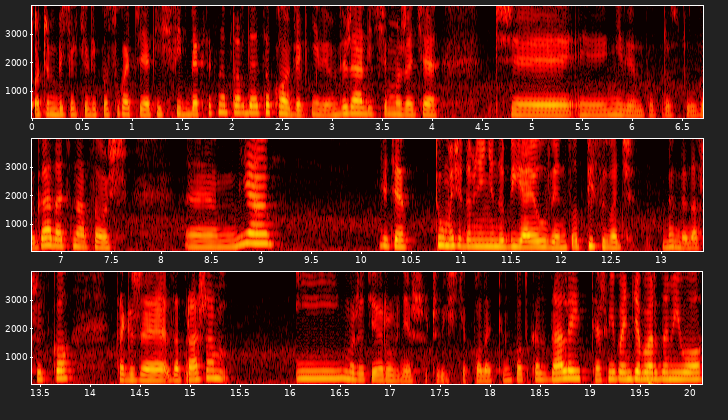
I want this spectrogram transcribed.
o czym byście chcieli posłuchać, czy jakiś feedback, tak naprawdę cokolwiek, nie wiem, wyżalić się możecie, czy, y, nie wiem, po prostu wygadać na coś. Ja, wiecie, tłumy się do mnie nie dobijają, więc odpisywać będę na wszystko. Także zapraszam i możecie również oczywiście podać ten podcast dalej. Też mi będzie bardzo miło,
